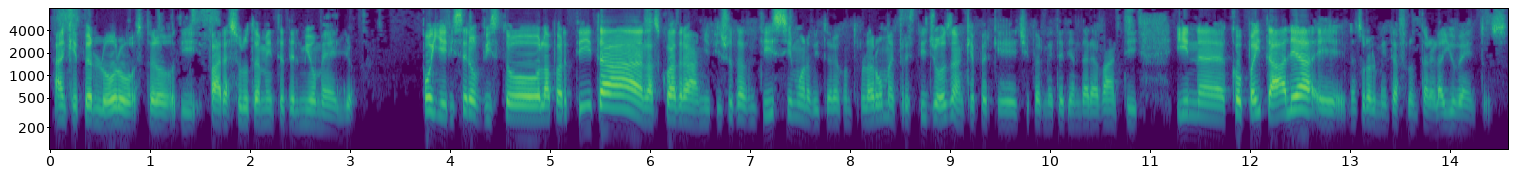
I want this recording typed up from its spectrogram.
anche per loro spero di fare assolutamente del mio meglio. Poi ieri sera ho visto la partita, la squadra mi è piaciuta tantissimo, la vittoria contro la Roma è prestigiosa anche perché ci permette di andare avanti in eh, Coppa Italia e naturalmente affrontare la Juventus.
